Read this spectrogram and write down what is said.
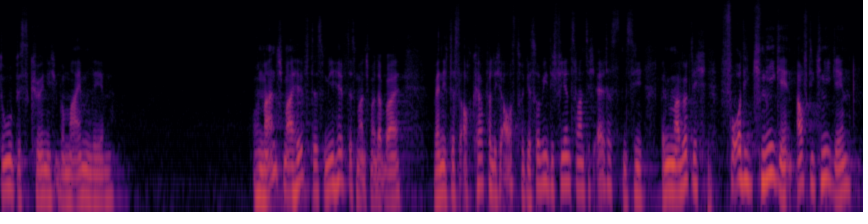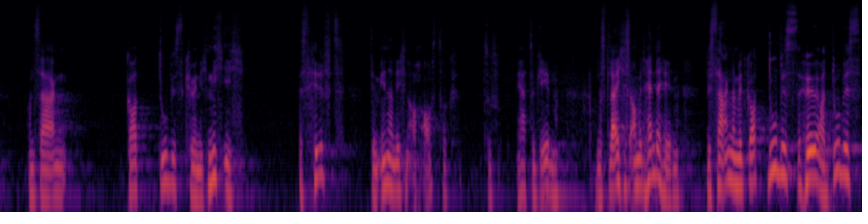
Du bist König über meinem Leben. Und manchmal hilft es, mir hilft es manchmal dabei, wenn ich das auch körperlich ausdrücke, so wie die 24 Ältesten, sie, wenn wir mal wirklich vor die Knie gehen, auf die Knie gehen und sagen, Gott, du bist König, nicht ich. Es hilft, dem Innerlichen auch Ausdruck zu, ja, zu geben. Und das Gleiche ist auch mit Händeheben. Wir sagen damit, Gott, du bist höher, du bist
